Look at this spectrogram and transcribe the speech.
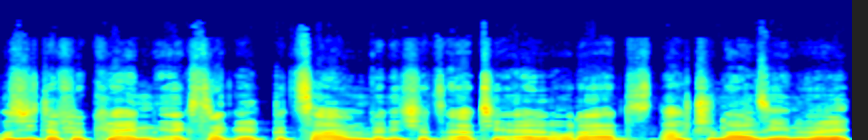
muss ich dafür kein extra Geld bezahlen. Wenn ich jetzt RTL oder das Nachtjournal sehen will,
